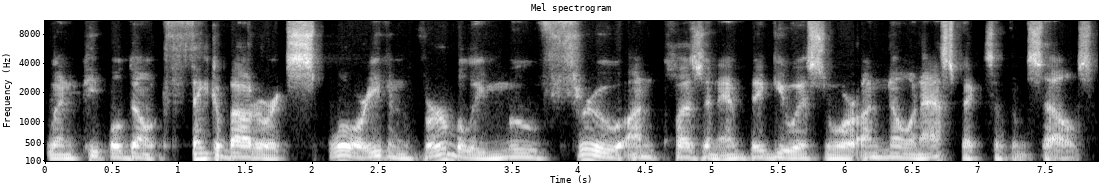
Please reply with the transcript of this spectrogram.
when people don't think about or explore, even verbally move through unpleasant, ambiguous, or unknown aspects of themselves,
